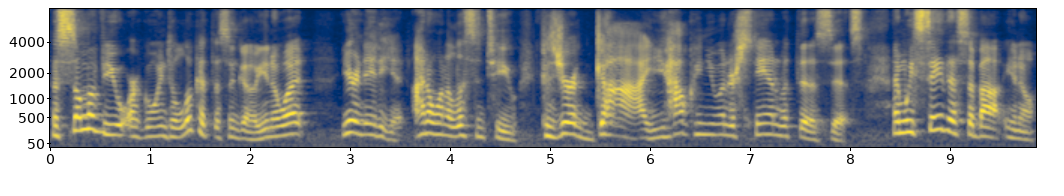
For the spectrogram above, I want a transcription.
Now, some of you are going to look at this and go, you know what? You're an idiot. I don't want to listen to you because you're a guy. How can you understand what this is? And we say this about, you know,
